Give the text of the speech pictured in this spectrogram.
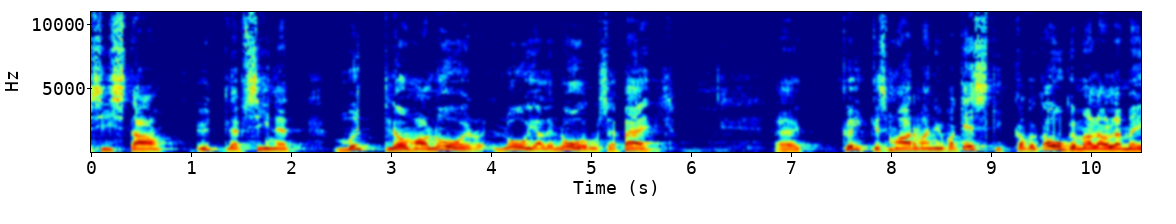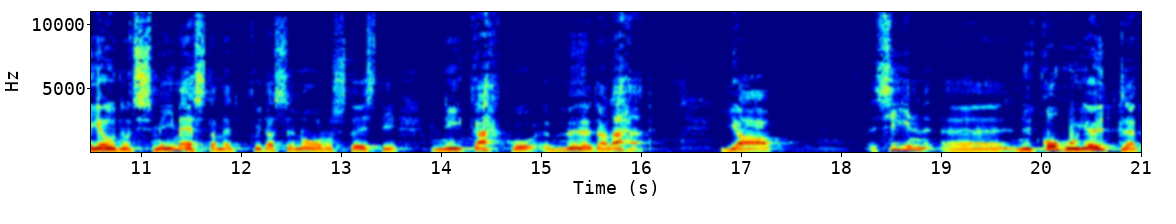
siis ta ütleb siin, et mõtle oma noor, loojale nooruse päevil. kõik, kes ma arvan, juba keskikka või kaugemale oleme jõudnud, siis me imestame, et kuidas see noorus tõesti nii kähku mööda läheb. ja siin äh, nüüd koguja ütleb,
